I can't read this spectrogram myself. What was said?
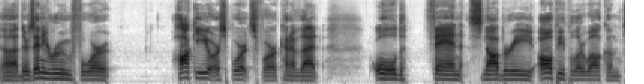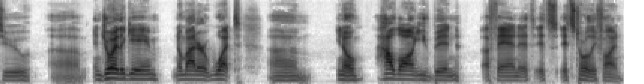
uh, there's any room for hockey or sports for kind of that old fan snobbery. All people are welcome to um, enjoy the game, no matter what, um, you know, how long you've been a fan. It's it's it's totally fine.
